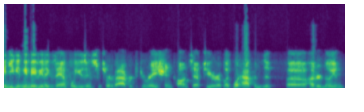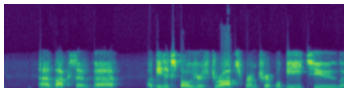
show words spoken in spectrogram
Can you give me maybe an example using some sort of average duration concept here? Of like what happens if uh, 100 million uh, bucks of uh, of these exposures drops from BBB to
